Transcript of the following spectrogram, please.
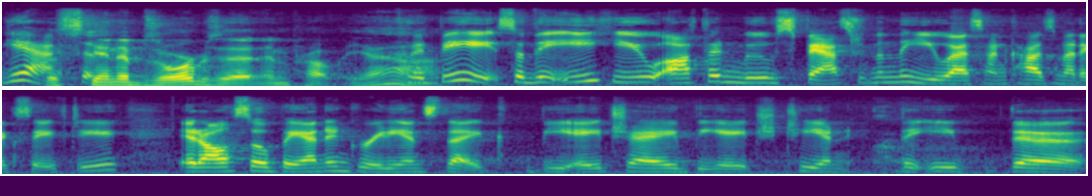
Yeah, the so- skin absorbs it, and probably yeah. Could be. So the EU often moves faster than the US on cosmetic safety. It also banned ingredients like BHA, BHT, and the e- the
